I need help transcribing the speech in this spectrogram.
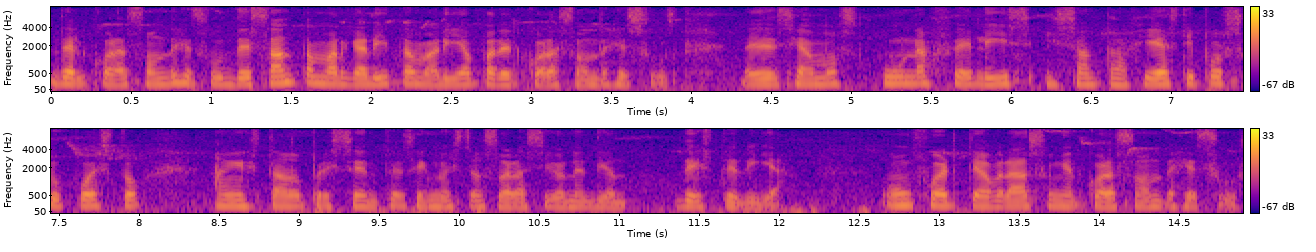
del corazón de Jesús, de Santa Margarita María para el corazón de Jesús. Le deseamos una feliz y santa fiesta y por supuesto han estado presentes en nuestras oraciones de, de este día. Un fuerte abrazo en el corazón de Jesús.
